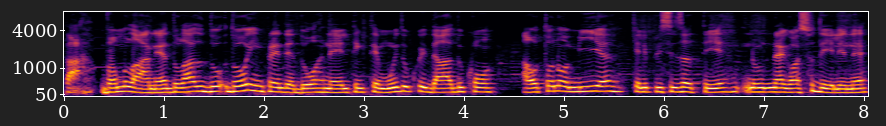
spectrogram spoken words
Tá, vamos lá, né? Do lado do, do empreendedor, né, ele tem que ter muito cuidado com a autonomia que ele precisa ter no negócio dele, né?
